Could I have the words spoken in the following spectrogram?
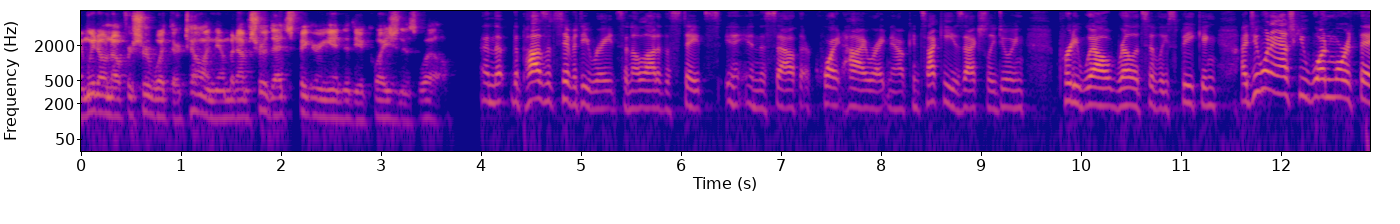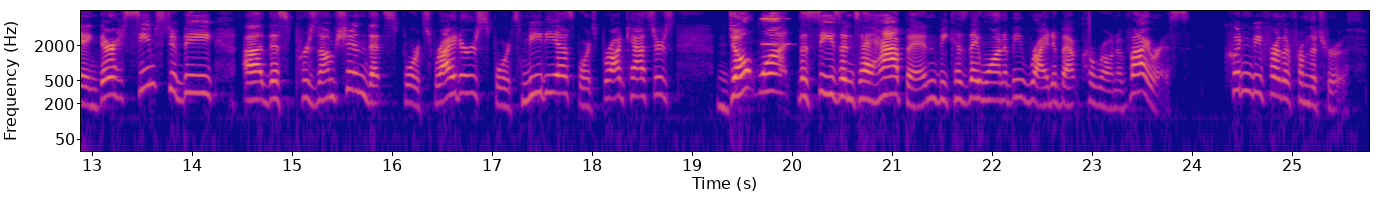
And we don't know for sure what they're telling them, but I'm sure that's figuring into the equation as well. And the, the, positivity rates in a lot of the states in, in, the South are quite high right now. Kentucky is actually doing pretty well, relatively speaking. I do want to ask you one more thing. There seems to be uh, this presumption that sports writers, sports media, sports broadcasters don't want the season to happen because they want to be right about coronavirus. Couldn't be further from the truth.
